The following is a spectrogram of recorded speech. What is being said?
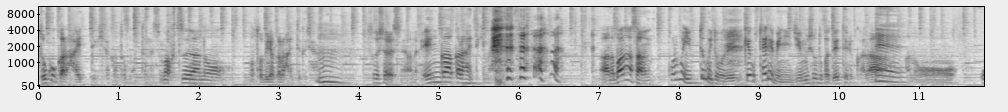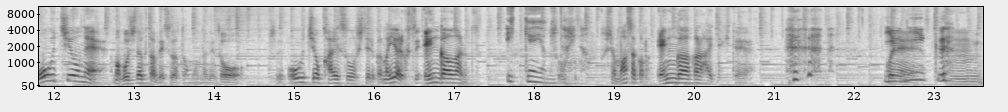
どこから入ってきたかと思ったらです、まあ、普通あの、まあ、扉から入ってくるじゃないうん、そうしたらですねあの縁側から入ってきました。あのバナナさんこれも言ってもいいと思うけど結構テレビに事務所とか出てるから、えー、あのお家をね、まあ、ご自宅とは別だと思うんだけどお家を改装してるから、まあ、いわゆる普通縁側があるんです。一軒家みたいな。そしたらまさかの縁側から入ってきて。これ、ね、ユニーク。うん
